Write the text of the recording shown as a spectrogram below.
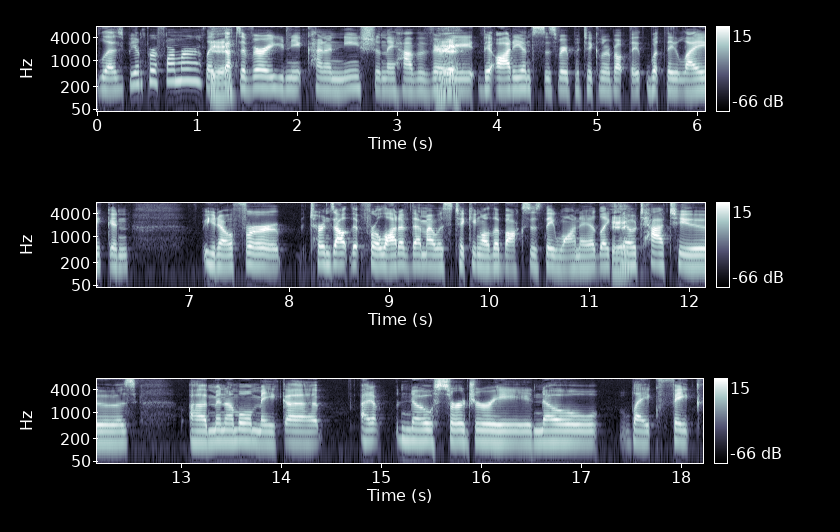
lesbian performer. Like Yeah. that's a very unique kind of niche, and they have a very Yeah. the audience is very particular about they, what they like, and you know, for turns out that for a lot of them, I was ticking all the boxes they wanted, like Yeah. no tattoos, uh, minimal makeup, I, no surgery, no like fake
